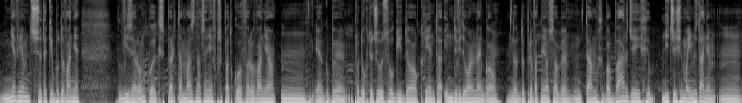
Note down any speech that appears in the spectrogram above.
Nie wiem, czy takie budowanie wizerunku eksperta ma znaczenie w przypadku oferowania mm, jakby produktu czy usługi do klienta indywidualnego, do, do prywatnej osoby. Tam chyba bardziej chyb liczy się moim zdaniem mm,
